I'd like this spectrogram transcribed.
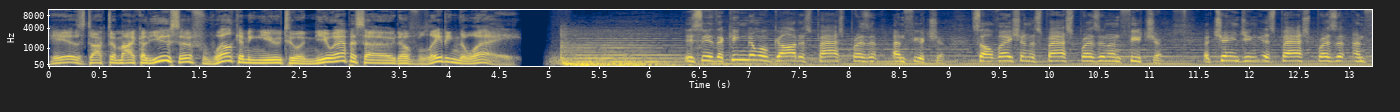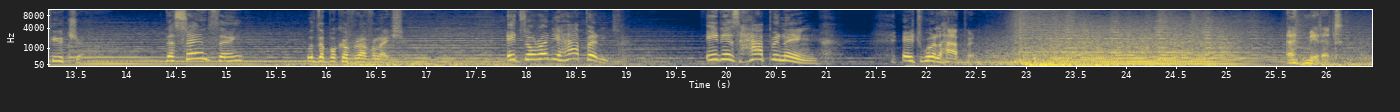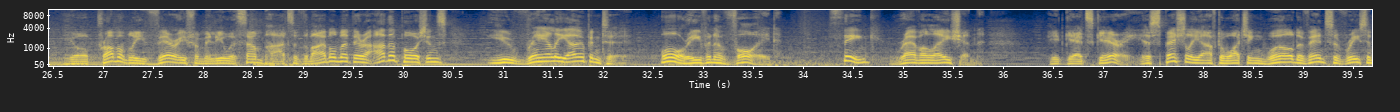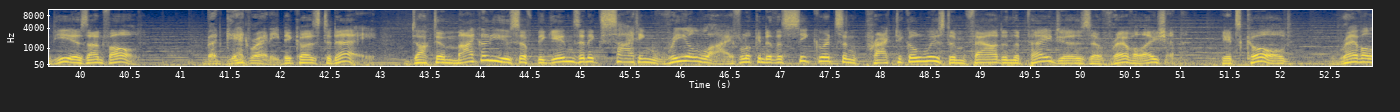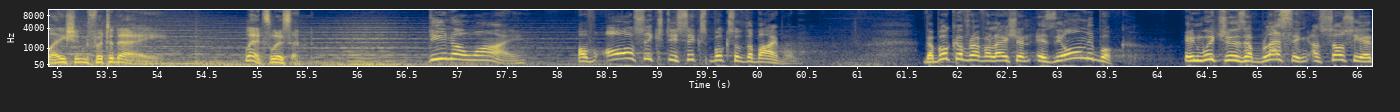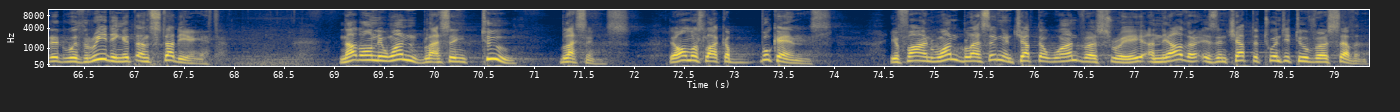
Here's Dr. Michael Youssef welcoming you to a new episode of Leading the Way. You see, the kingdom of God is past, present, and future. Salvation is past, present, and future. The changing is past, present, and future. The same thing with the book of Revelation. It's already happened. It is happening. It will happen. Admit it. You're probably very familiar with some parts of the Bible, but there are other portions you rarely open to, or even avoid. Think Revelation. It gets scary, especially after watching world events of recent years unfold. But get ready because today, Dr. Michael Youssef begins an exciting real life look into the secrets and practical wisdom found in the pages of Revelation. It's called Revelation for Today. Let's listen. Do you know why? Of all 66 books of the Bible, the book of Revelation is the only book in which there is a blessing associated with reading it and studying it. Not only one blessing, two blessings. They're almost like a bookends. You find one blessing in chapter 1, verse 3, and the other is in chapter 22, verse 7.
